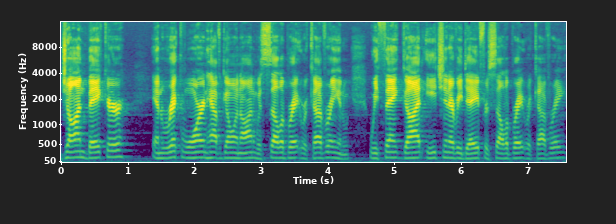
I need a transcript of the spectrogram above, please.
John Baker and Rick Warren have going on with Celebrate Recovery, and we thank God each and every day for Celebrate Recovery.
